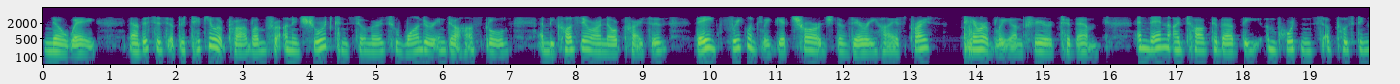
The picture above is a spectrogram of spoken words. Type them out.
no way. Now, this is a particular problem for uninsured consumers who wander into hospitals, and because there are no prices, they frequently get charged the very highest price terribly unfair to them. And then I talked about the importance of posting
